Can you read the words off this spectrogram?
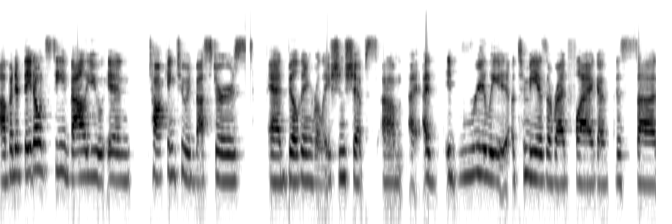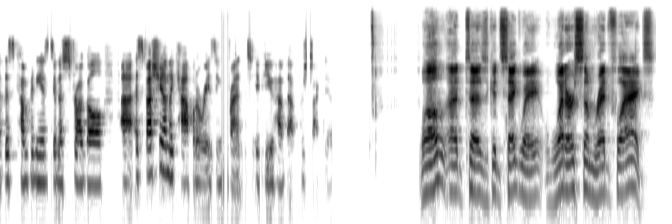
Uh, but if they don't see value in talking to investors and building relationships. Um, I, I, it really, to me, is a red flag of this. Uh, this company is going to struggle, uh, especially on the capital raising front. If you have that perspective. Well, that is a good segue. What are some red flags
